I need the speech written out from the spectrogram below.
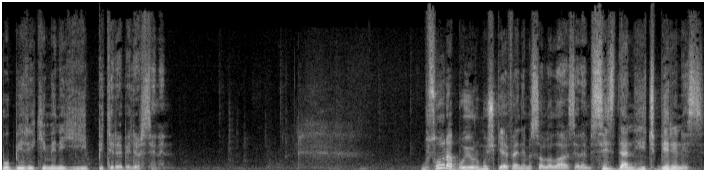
bu birikimini yiyip bitirebilir senin. Sonra buyurmuş ki Efendimiz sallallahu aleyhi ve sellem sizden hiçbiriniz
